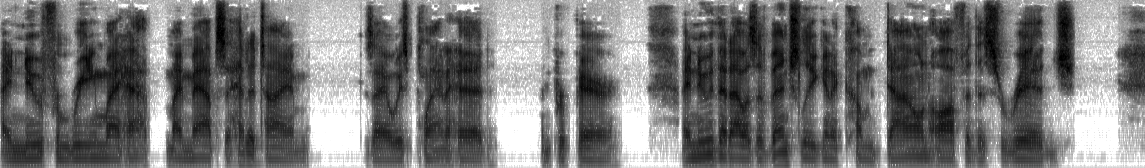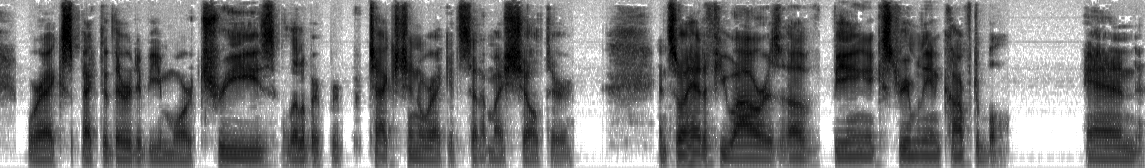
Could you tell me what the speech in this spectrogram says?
I knew from reading my hap- my maps ahead of time because I always plan ahead and prepare. I knew that I was eventually going to come down off of this ridge where I expected there to be more trees, a little bit of protection where I could set up my shelter. And so I had a few hours of being extremely uncomfortable. And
